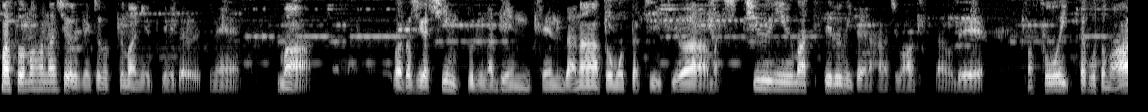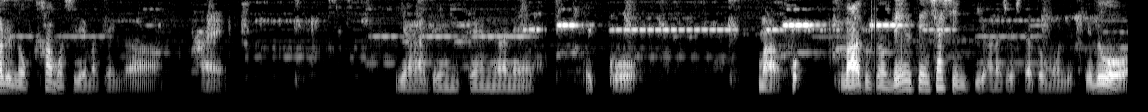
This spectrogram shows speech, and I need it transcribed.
まあ、その話をですね、ちょっと妻に言ってみたらですね、まあ、私がシンプルな電線だなと思った地域は、まあ、地中に埋まってるみたいな話もあったので、まあ、そういったこともあるのかもしれませんが、はい。いやー、電線がね、結構、まあ、まあ、あとその電線写真っていう話をしたと思うんですけど、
